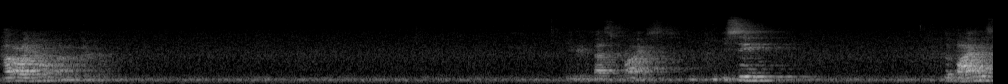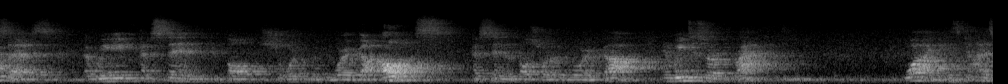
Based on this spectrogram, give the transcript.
How do I know if I'm a member? You confess Christ. You see, the Bible says that we have sinned and fall short of the glory of God. All of us have sinned and fall short of the glory of God. And we deserve wrath. Why? Because God is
